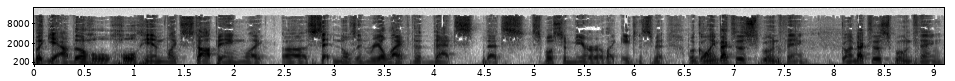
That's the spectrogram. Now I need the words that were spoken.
but yeah, the whole whole him like stopping like uh, sentinels in real life that that's that's supposed to mirror like Agent Smith. But going back to the spoon thing, going back to the spoon thing,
